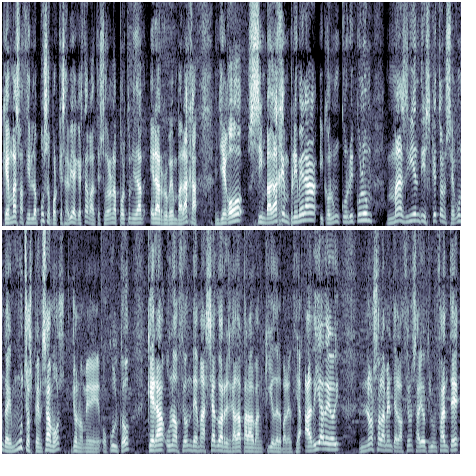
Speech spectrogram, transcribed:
que más fácil lo puso porque sabía que estaba ante su gran oportunidad era Rubén Baraja. Llegó sin bagaje en primera y con un currículum más bien discreto en segunda y muchos pensamos, yo no me oculto, que era una opción demasiado arriesgada para el banquillo del Valencia. A día de hoy no solamente la opción salió triunfante,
